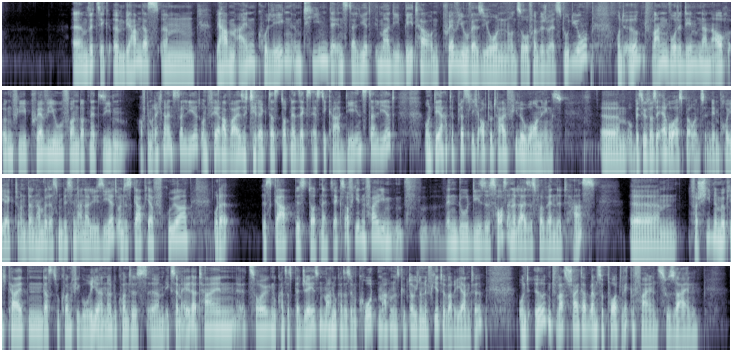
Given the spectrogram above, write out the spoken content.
Ähm, witzig. Ähm, wir haben das, ähm, wir haben einen Kollegen im Team, der installiert immer die Beta- und Preview-Versionen und so von Visual Studio. Und irgendwann wurde dem dann auch irgendwie Preview von .NET 7 auf dem Rechner installiert und fairerweise direkt das .NET 6 SDK deinstalliert. Und der hatte plötzlich auch total viele Warnings ähm, beziehungsweise Errors bei uns in dem Projekt. Und dann haben wir das ein bisschen analysiert und es gab ja früher oder es gab bis .NET 6 auf jeden Fall, die, wenn du diese Source Analysis verwendet hast, ähm, verschiedene Möglichkeiten, das zu konfigurieren. Ne? Du konntest ähm, XML-Dateien erzeugen, du kannst das per JSON machen, du kannst das im Code machen. Und es gibt, glaube ich, noch eine vierte Variante. Und irgendwas scheint da beim Support weggefallen zu sein,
